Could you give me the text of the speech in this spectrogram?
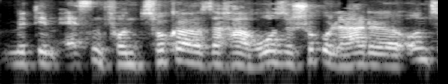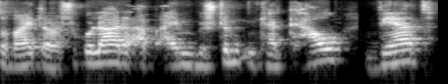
mit dem Essen von Zucker, Saccharose, Schokolade und so weiter. Schokolade ab einem bestimmten Kakaowert,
